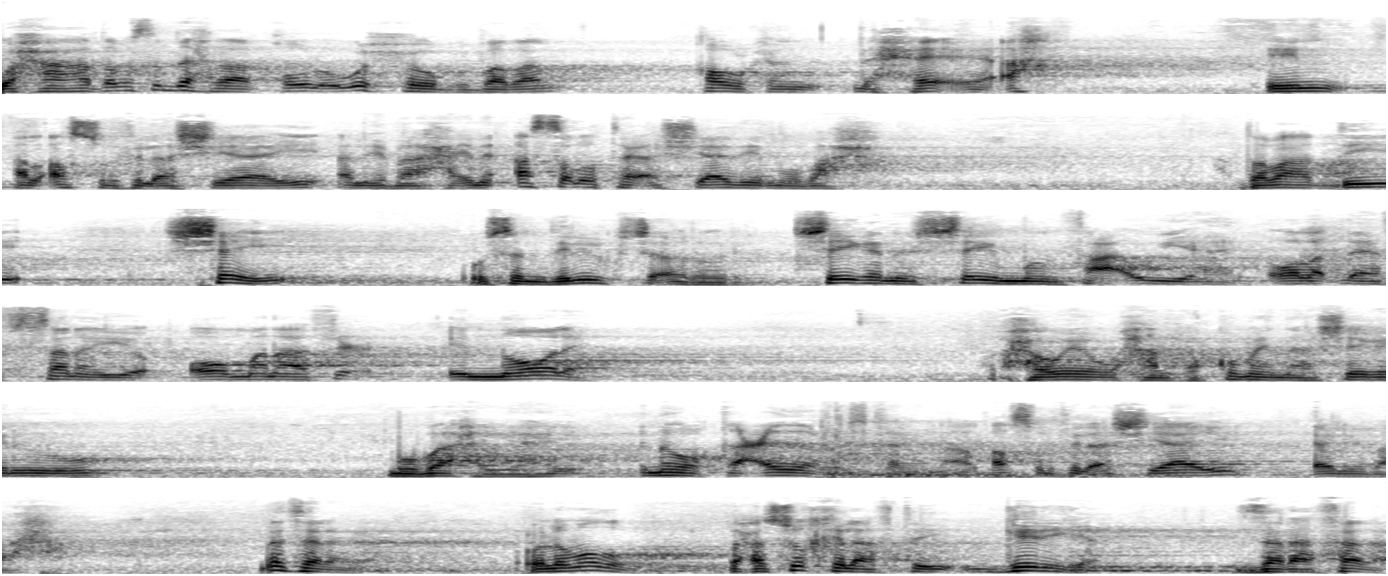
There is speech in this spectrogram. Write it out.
Waxaa haddaba saddexdaa qowl ugu xoog badan qowlkan dhexe ee ah in alasl fi اlashyaai alibaaxa inay asal u tahay ashyaadii mubaaxa haddaba haddii shay uusan daliil ku soo aroorin shaygana shay manfaco u yahay oo la dheefsanayo oo manaafic inoo leh waxa weeye waxaan xukumaynaa shaygan inuu mubaax yahay inagoo qaacidada cuskanayna alasl fi اlashyaai alibaaxa. Maalan culammadu waxaa soo khilaaftay geriga zarafada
